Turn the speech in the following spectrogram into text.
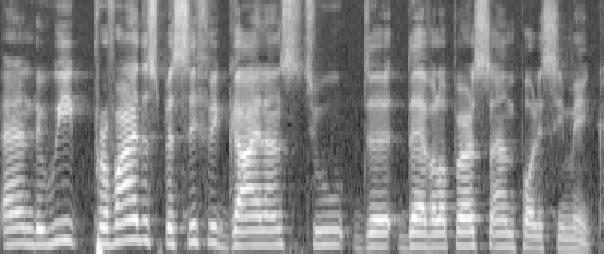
and we provide specific guidelines to the developers and policymakers.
